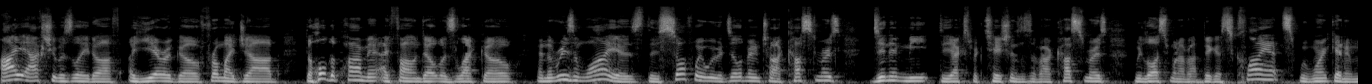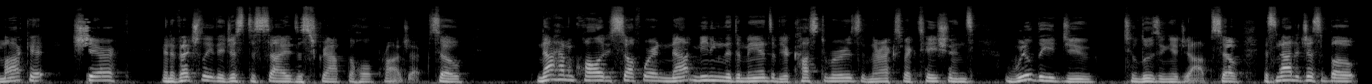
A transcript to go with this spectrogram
I actually was laid off a year ago from my job. The whole department I found out was let go. And the reason why is the software we were delivering to our customers didn't meet the expectations of our customers. We lost one of our biggest clients. We weren't getting market share. And eventually they just decided to scrap the whole project. So not having quality software, not meeting the demands of your customers and their expectations will lead you to losing your job. So it's not just about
